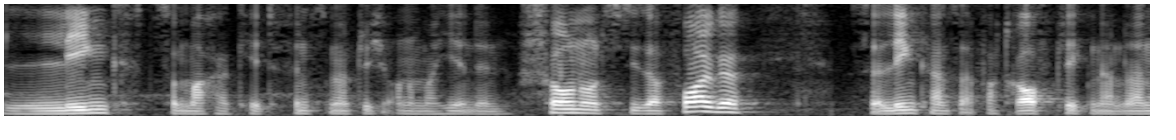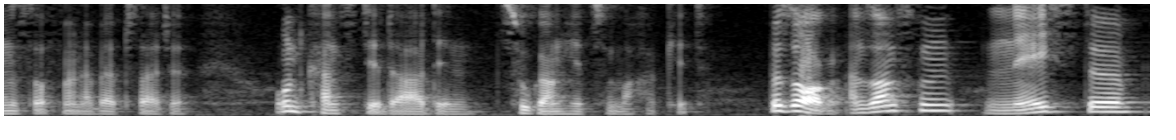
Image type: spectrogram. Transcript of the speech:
Link zum Macherkit findest du natürlich auch nochmal hier in den Shownotes dieser Folge. Ist der Link, kannst einfach draufklicken, dann landest du auf meiner Webseite und kannst dir da den Zugang hier zum Macherkit besorgen. Ansonsten nächste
